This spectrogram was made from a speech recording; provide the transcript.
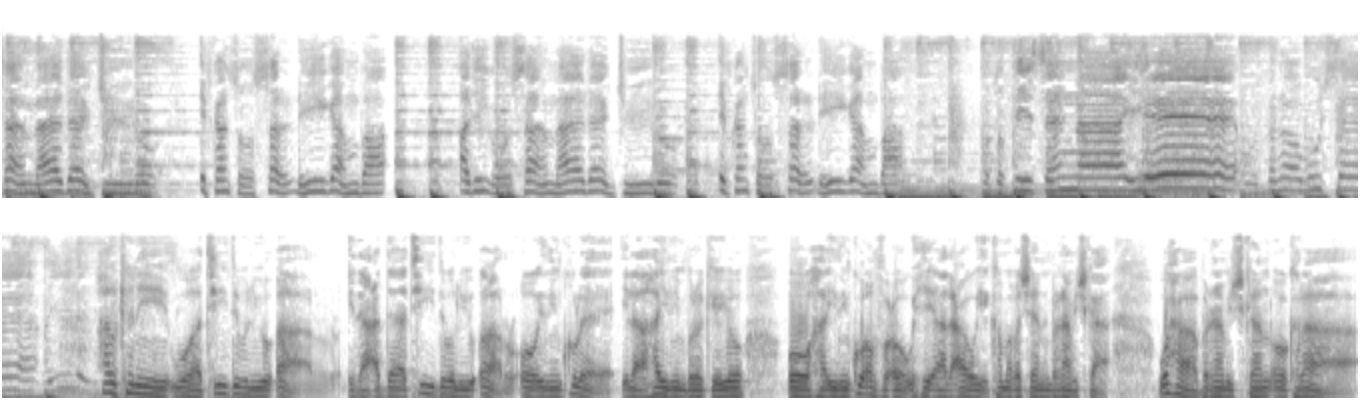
adigoo samada jiro ifkan soo saldhiganba adigoo samada jiro ifkan soo saldhiganba halkani waa t w r idaacadda t w r oo idinku leh ilaa ha idin barakeeyo oo ha idinku anfaco wixii aad caawi ka maqasheen barnaamijka. Waxaa barnaamijkan oo kalea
